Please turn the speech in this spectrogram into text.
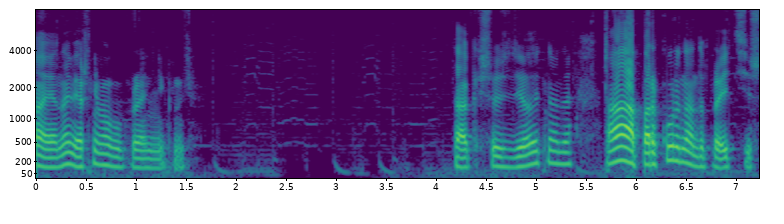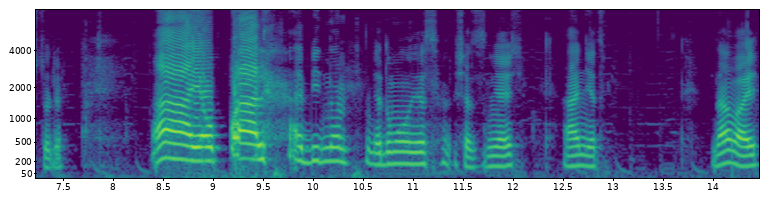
А, я наверх не могу проникнуть. Так, что сделать надо? А, паркур надо пройти, что ли? А, я упал! Обидно. Я думал, я... Сейчас, извиняюсь. А, нет. Давай.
